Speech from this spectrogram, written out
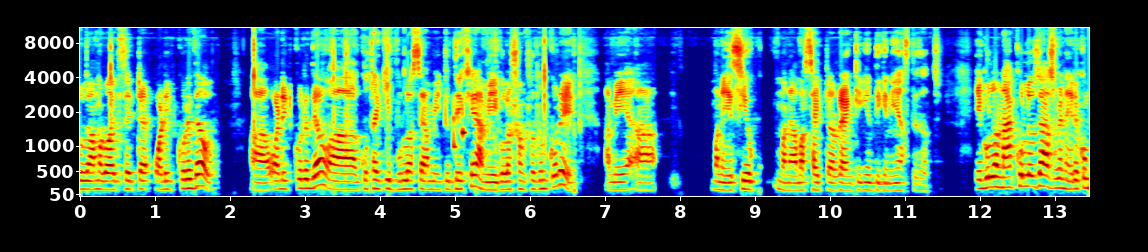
বলে, আমার ওয়েবসাইটটা অডিট করে দাও। অডিট করে দাও কোথায় কি ভুল আছে আমি একটু দেখে আমি এগুলো সংশোধন করে আমি মানে এসিও মানে আমার সাইটটা র্যাঙ্কিংয়ের দিকে নিয়ে আসতে চাচ্ছি। এগুলো না করলেও যে আসবে না, এরকম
